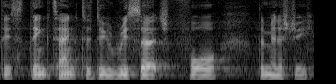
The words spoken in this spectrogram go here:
this think tank to do research for the ministry.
